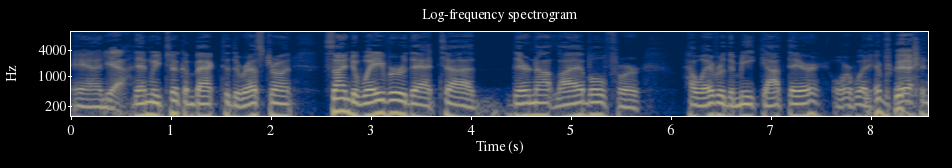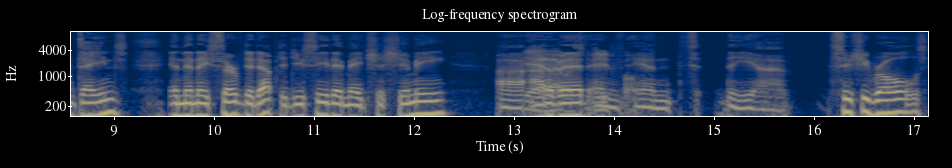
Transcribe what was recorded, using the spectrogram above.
and Yeah. then we took him back to the restaurant. Signed a waiver that uh, they're not liable for however the meat got there or whatever Yeah. it contains, and then they served it up. Did you see they made sashimi uh, Yeah, out of it and and the uh, sushi rolls,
